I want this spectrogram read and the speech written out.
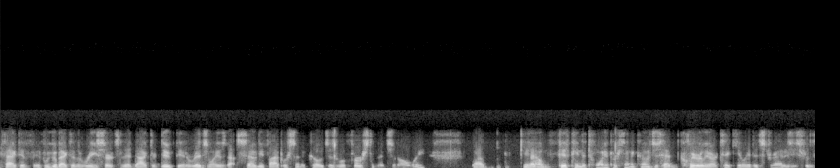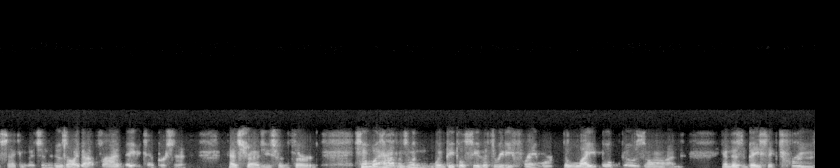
In fact, if, if we go back to the research that Dr. Duke did originally, it was about 75% of coaches were first dimension only. About you know 15 to 20 percent of coaches had clearly articulated strategies for the second dimension, and it was only about five, maybe 10 percent had strategies for the third. So what happens when when people see the 3D framework, the light bulb goes on, and this basic truth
